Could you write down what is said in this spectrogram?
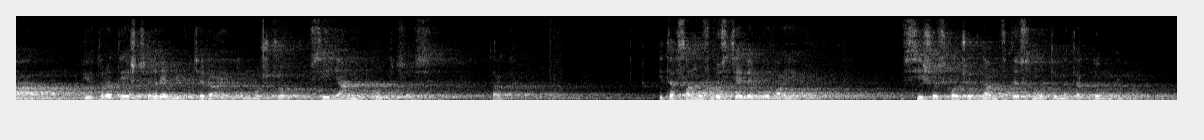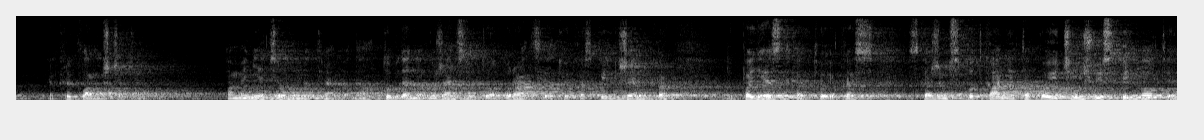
а півтора тисячі гривень втираю, тому що всі ями купцось. Так? І так само в костілі буває. Всі щось хочуть нам втиснути, ми так думаємо, як рекламщики. А мені цього не треба. Да? То буде набоженство, то адорація, то якась пільгжимка, то поїздка, то якась скажімо, споткання такої чи іншої спільноти.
